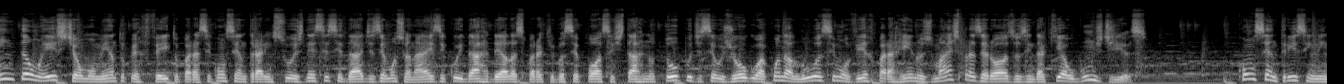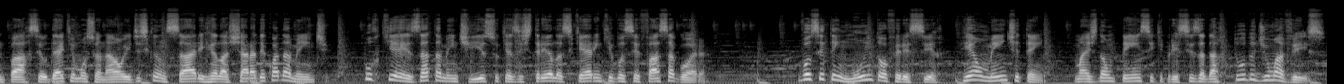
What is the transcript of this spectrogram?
então este é o momento perfeito para se concentrar em suas necessidades emocionais e cuidar delas para que você possa estar no topo de seu jogo a quando a lua se mover para reinos mais prazerosos em daqui a alguns dias. Concentre-se em limpar seu deck emocional e descansar e relaxar adequadamente, porque é exatamente isso que as estrelas querem que você faça agora. Você tem muito a oferecer, realmente tem, mas não pense que precisa dar tudo de uma vez.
